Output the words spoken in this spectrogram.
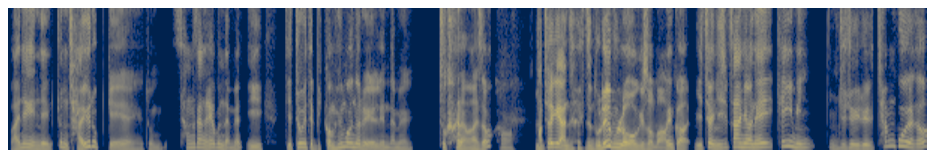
만약에 이제 좀 자유롭게 좀 상상을 해본다면 이 디트로이트 비컴 휴먼으로 예를 든다면 투가 나와서 갑자기 안 들어서 노래 불러 거기서 막. 그러니까 2024년에 K 민주주의를 참고해서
